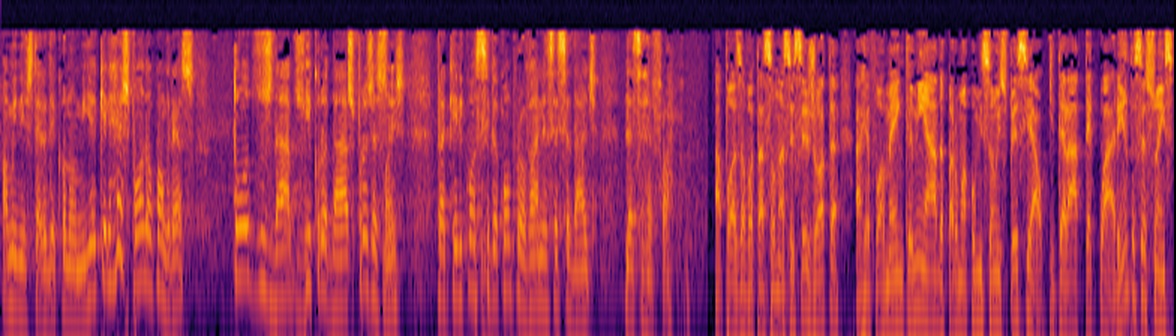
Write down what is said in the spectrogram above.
ao Ministério da Economia que ele responda ao Congresso todos os dados, microdados, projeções, para que ele consiga comprovar a necessidade dessa reforma. Após a votação na CCJ, a reforma é encaminhada para uma comissão especial, que terá até 40 sessões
